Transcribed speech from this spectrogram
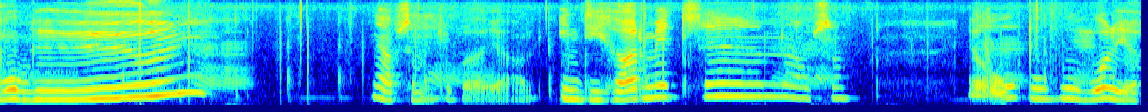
Bugün ne yapsam acaba ya? İntihar mı etsem? Ne yapsam? Ya o bu, bu var ya.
